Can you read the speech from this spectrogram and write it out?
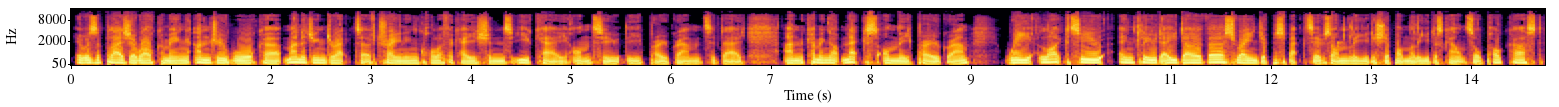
It was a pleasure welcoming Andrew Walker, Managing Director of Training Qualifications UK, onto the programme today. And coming up next on the programme, we like to include a diverse range of perspectives on leadership on the Leaders Council podcast,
